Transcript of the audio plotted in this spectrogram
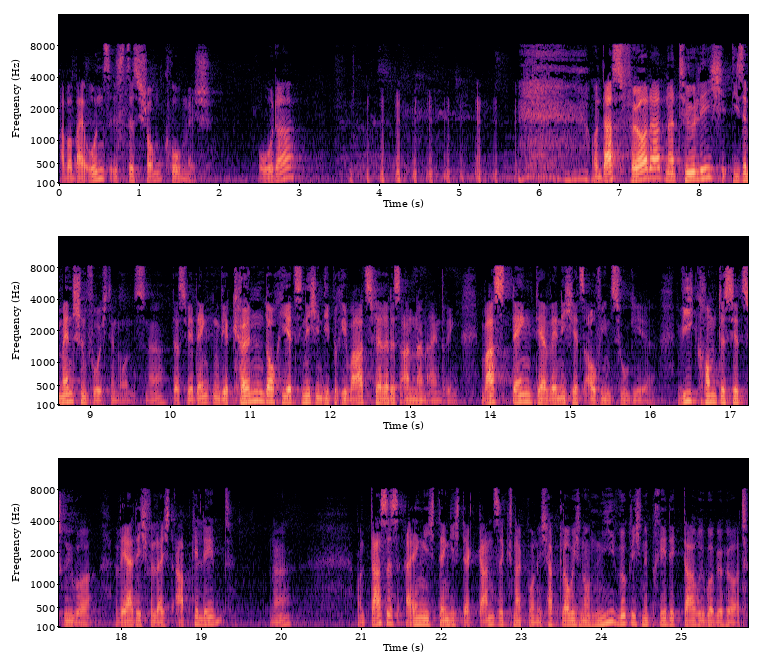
aber bei uns ist das schon komisch. Oder? Und das fördert natürlich diese Menschenfurcht in uns, ne? dass wir denken, wir können doch jetzt nicht in die Privatsphäre des anderen eindringen. Was denkt er, wenn ich jetzt auf ihn zugehe? Wie kommt es jetzt rüber? Werde ich vielleicht abgelehnt? Ne? Und das ist eigentlich, denke ich, der ganze Knackpunkt. Ich habe, glaube ich, noch nie wirklich eine Predigt darüber gehört,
